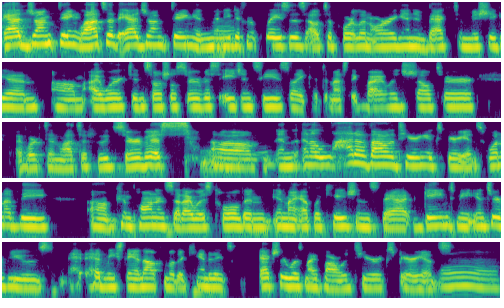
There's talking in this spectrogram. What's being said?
adjuncting, lots of adjuncting in many different places out to Portland, Oregon, and back to Michigan. Um, I worked in social service agencies like a domestic violence shelter. I've worked in lots of food service um, and, and a lot of volunteering experience. One of the um, components that I was told in, in my applications that gained me interviews, had me stand out from other candidates, actually was my volunteer experience. Mm. Um,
